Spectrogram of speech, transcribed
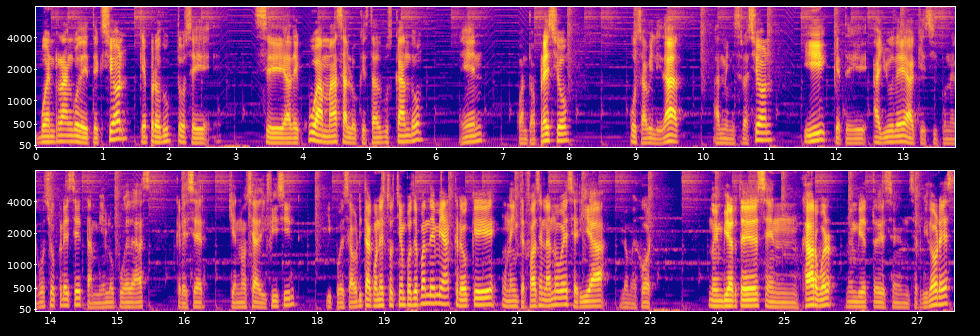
buen rango de detección, qué producto se, se adecua más a lo que estás buscando en cuanto a precio, usabilidad, administración y que te ayude a que si tu negocio crece también lo puedas crecer, que no sea difícil. Y pues ahorita con estos tiempos de pandemia creo que una interfaz en la nube sería lo mejor. No inviertes en hardware, no inviertes en servidores.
